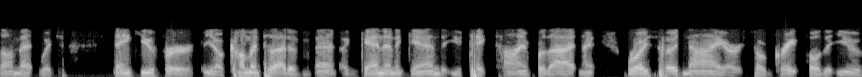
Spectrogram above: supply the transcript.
summit which thank you for you know coming to that event again and again. That you take time for that. And I, Royce Hood and I are so grateful that you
